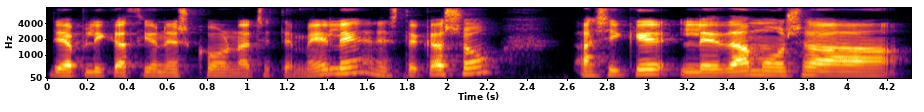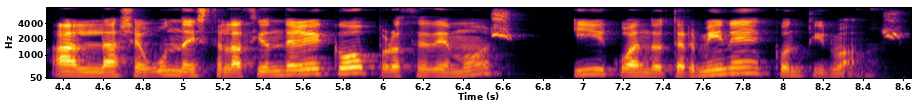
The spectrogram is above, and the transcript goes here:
de aplicaciones con HTML, en este caso. Así que le damos a, a la segunda instalación de Gecko, procedemos y cuando termine continuamos.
